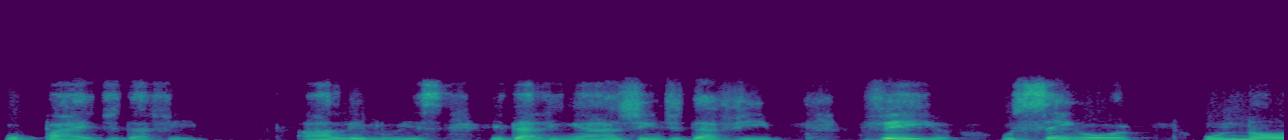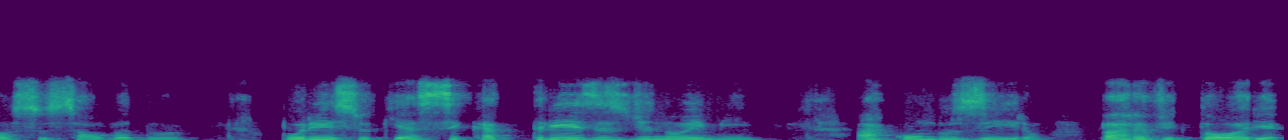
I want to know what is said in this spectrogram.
o pai de Davi. Aleluia. E da linhagem de Davi veio o Senhor, o nosso Salvador. Por isso que as cicatrizes de Noemi a conduziram para a vitória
